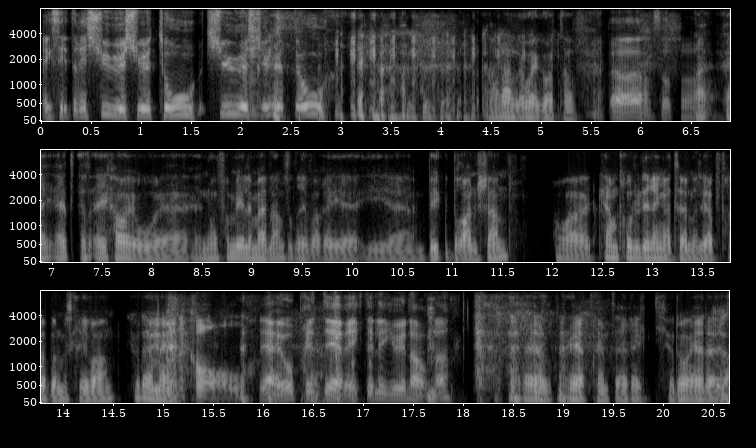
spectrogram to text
Jeg sitter i 2022! 2022! Ja, den lo jeg godt av. Ja, så, Nei, jeg, jeg, jeg har jo eh, noen familiemedlem som driver i, i eh, byggbransjen. Og eh, hvem tror du de ringer til når de har trøbbel med skriveren? Jo, det er meg. Det er jo Print-Erik, det ligger jo i navnet. Det er, det er Print Erik. Og da er det Ja.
